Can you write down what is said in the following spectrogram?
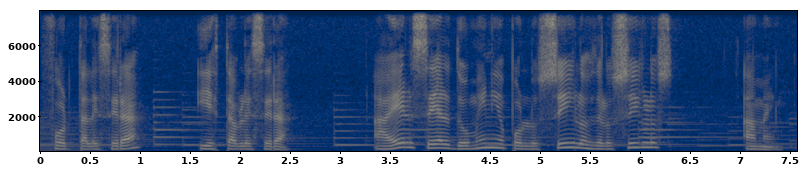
fortalecerá y establecerá. A Él sea el dominio por los siglos de los siglos. Amén.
